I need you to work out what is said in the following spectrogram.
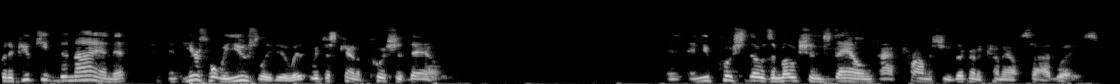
But if you keep denying it, and here's what we usually do, we just kind of push it down. And, and you push those emotions down, I promise you, they're going to come out sideways.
